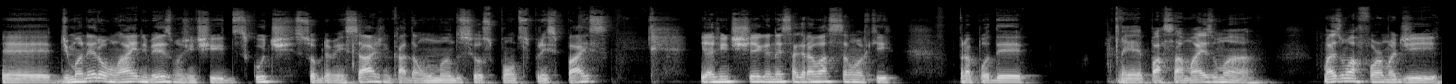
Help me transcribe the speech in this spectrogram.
é, de maneira online mesmo, a gente discute sobre a mensagem, cada um manda os seus pontos principais e a gente chega nessa gravação aqui para poder é, passar mais uma, mais uma forma de,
